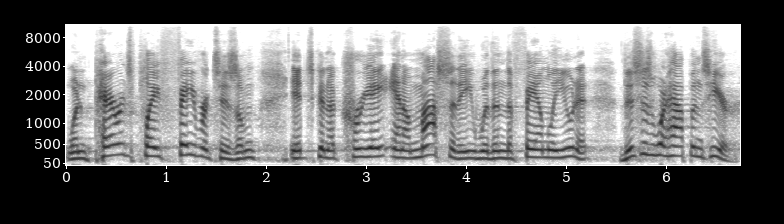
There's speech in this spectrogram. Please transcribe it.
When parents play favoritism, it's going to create animosity within the family unit. This is what happens here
